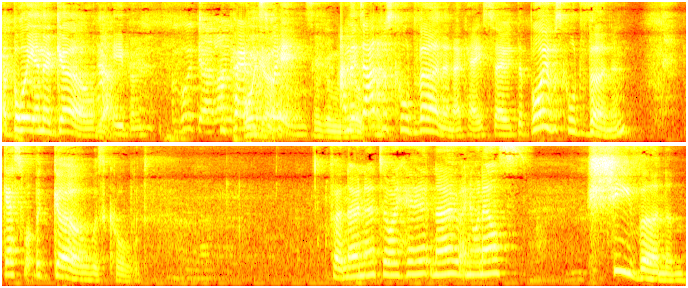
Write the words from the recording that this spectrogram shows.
a boy and a girl Yeah. even. A boy, girl, A I'm pair Boy of girl. twins, Boy girl and and the girl. dad was called Vernon. Okay, so the boy was called Vernon. Guess what the girl was called? Vernona, do I hear? No, anyone else? She Vernon.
